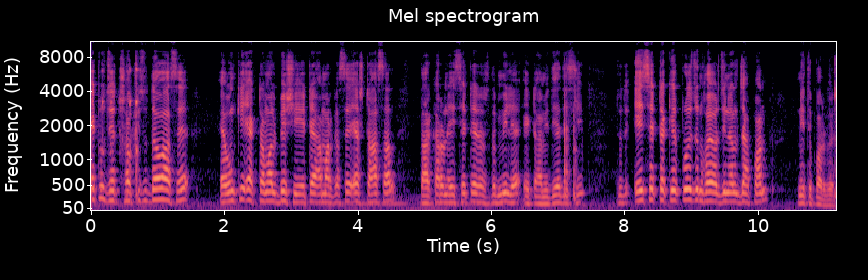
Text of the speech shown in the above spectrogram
এ টু জেড সব কিছু দেওয়া আছে, এবং কি একটা মাল বেশি, এটা আমার কাছে এক্সট্রা আসাল। তার কারণ এই সেটের সাথে মিলে এটা আমি দিয়ে দিছি। যদি এই সেটটাকে প্রয়োজন হয়, অরিজিনাল জাপান নিতে পারবেন।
